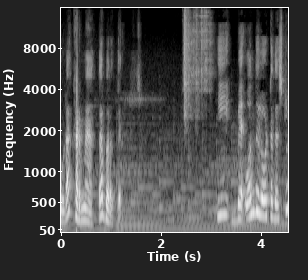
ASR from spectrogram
ಕೂಡ ಕಡಿಮೆ ಆಗ್ತಾ ಬರುತ್ತೆ. ಈ ಬೆ ಒಂದು ಲೋಟದಷ್ಟು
